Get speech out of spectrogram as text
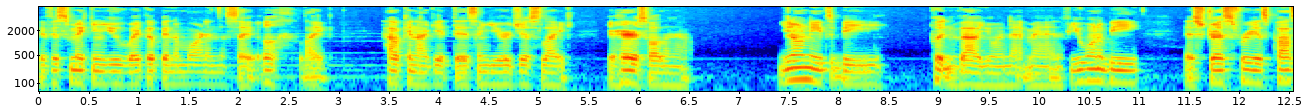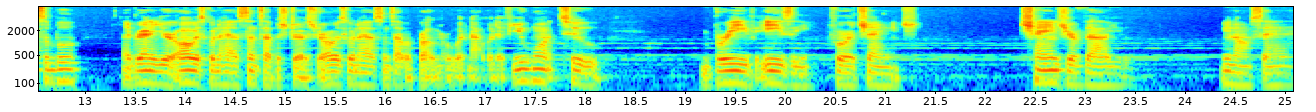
if it's making you wake up in the morning and say, ugh, like, how can I get this? And you're just like, your hair is falling out. You don't need to be putting value in that, man. If you want to be as stress free as possible, like, granted, you're always going to have some type of stress, you're always going to have some type of problem or whatnot. But if you want to breathe easy for a change. Change your value. You know what I'm saying?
